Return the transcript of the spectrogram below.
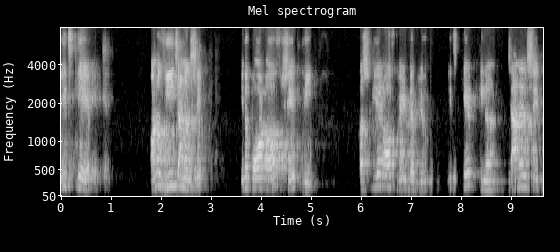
is kept on a V channel shape in a pot of shape V. A sphere of weight W is kept in a channel shaped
